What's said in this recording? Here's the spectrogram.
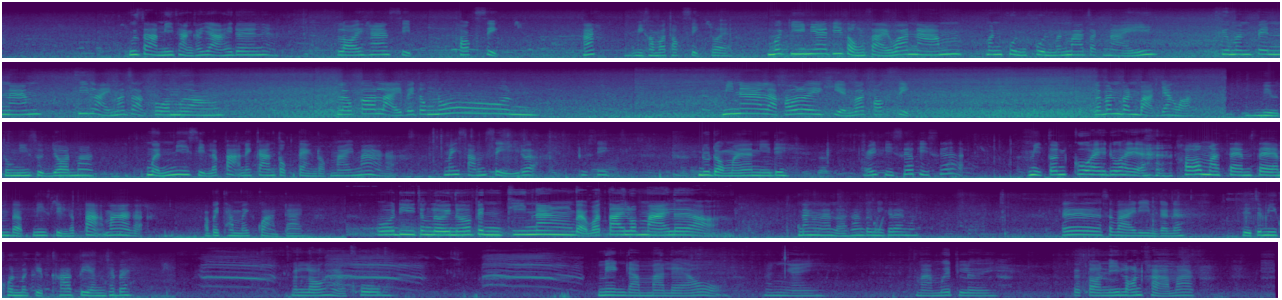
อุตส่าห์มีถังขยะให้ด้วยนะเนี่ยร้อยห้าสิบท็อกซิก ฮะ มีคำว่าท็อกซิกด้วย เมื่อกี้เนี่ยที่สงสัยว่าน้ำมันขุ่นๆ มันมาจากไหน คือมันเป็นน้ำที่ไหลมาจากตัวเมือง แล้วก็ไหลไปตรงนู้นมีหน้าล่ะเขาเลยเขียนว่าท็อกซิก แล้วมันบรรบัดยังวะ วิวตรงนี้สุดยอดมาก เหมือนมีศิลปะในการตกแต่งดอกไม้มากอะ่ะ ไม่ซ้ำสีด้วย ดูสิ ดูดอกไม้อันนี้ดิ เฮ้ยผีเสื้อผีเสื้อ มีต้นกล้วยด้วยอะ่ะเขาเอามาแซมแซมแบบมีศิลปะมากอะ่ะ เอาไปทำไม้กวาดได้ โอ้ดีจังเลยเนอะเป็นที่นั่งแบบว่าใต้ร่มไม้เลยอะ่ะ นั่งนั่นเหรอนั่งตรงนี้ก็ได้มั้งเออ สบายดีเหมือนกันนะ เดี๋ยวจะมีคนมาเก็บค่าเตียงใช่ไหมมันร้องหาโคม เมฆดำมาแล้ว นั่นไง มามืดเลย แต่ตอนนี้ร้อนขามาก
